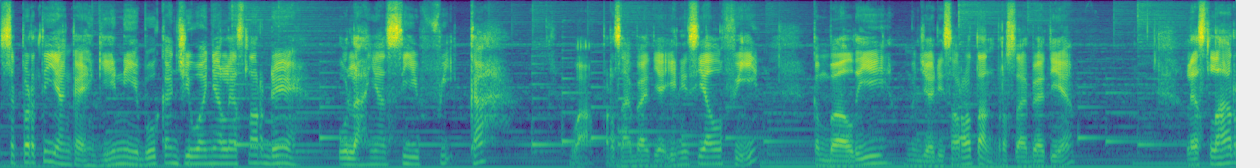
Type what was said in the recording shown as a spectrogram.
Seperti yang kayak gini, bukan jiwanya Leslar deh Ulahnya si kah? Wah, persahabat ya, inisial V kembali menjadi sorotan persahabat ya. Leslar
